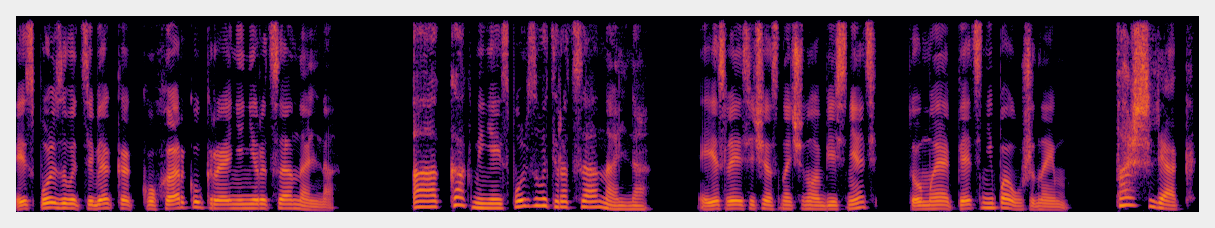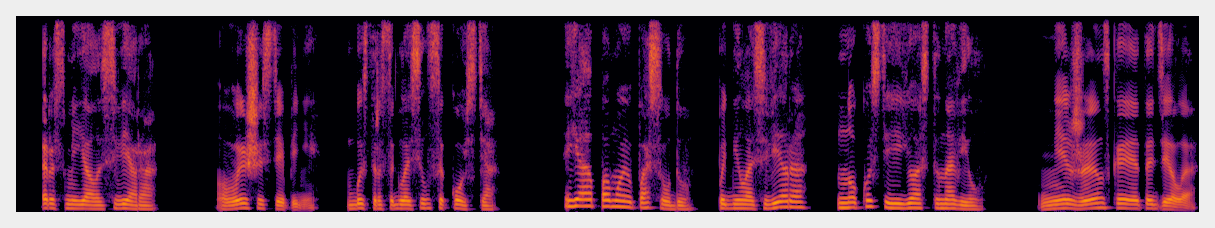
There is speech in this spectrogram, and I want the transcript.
Использовать тебя как кухарку крайне нерационально. А как меня использовать рационально? Если я сейчас начну объяснять, то мы опять не поужинаем. Пошляк, рассмеялась Вера. «В высшей степени», — быстро согласился Костя. «Я помою посуду», — поднялась Вера, но Костя ее остановил. «Не женское это дело.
